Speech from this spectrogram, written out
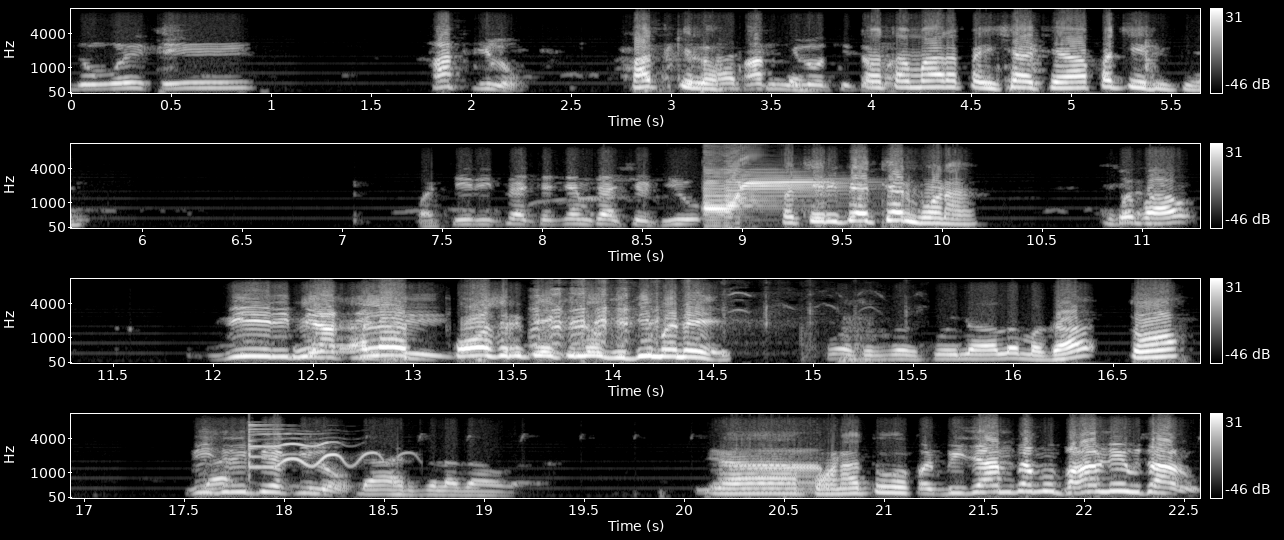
ડુંગળી થી સાત કિલો. સાત કિલો. સાત કિલો તો તમારે. પૈસા છે આ પચીસ રૂપિયા. પચીસ રૂપિયા છે જેમ ત્યાં શેઠિયું. પચીસ રૂપિયા છે ને ભોણા? શું ભાવ વીસ રૂપિયા એટલે પોસ પાંચ રૂપિયા કિલો કીધી મને. પાંચ રૂપિયા કોઈને હાલે મગા તો? વીસ રૂપિયા કિલો. દસ રૂપિયા લગાવો. તું. પણ બીજામાં તો હું ભાવ નહીં ઉતારું.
